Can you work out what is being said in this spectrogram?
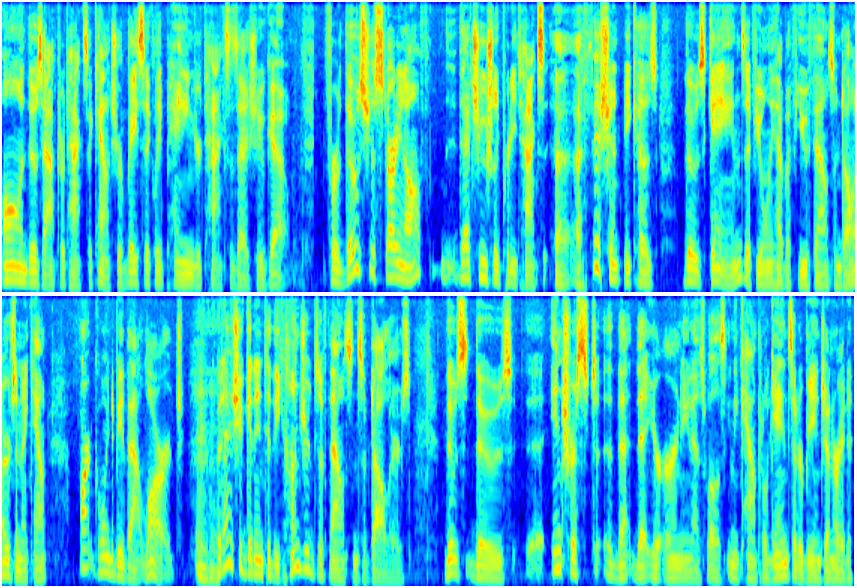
on those after tax accounts. You're basically paying your taxes as you go. For those just starting off, that's usually pretty tax uh, efficient because those gains, if you only have a few thousand dollars in an account, aren't going to be that large. Mm-hmm. But as you get into the hundreds of thousands of dollars, those those uh, interest that that you're earning as well as any capital gains that are being generated,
